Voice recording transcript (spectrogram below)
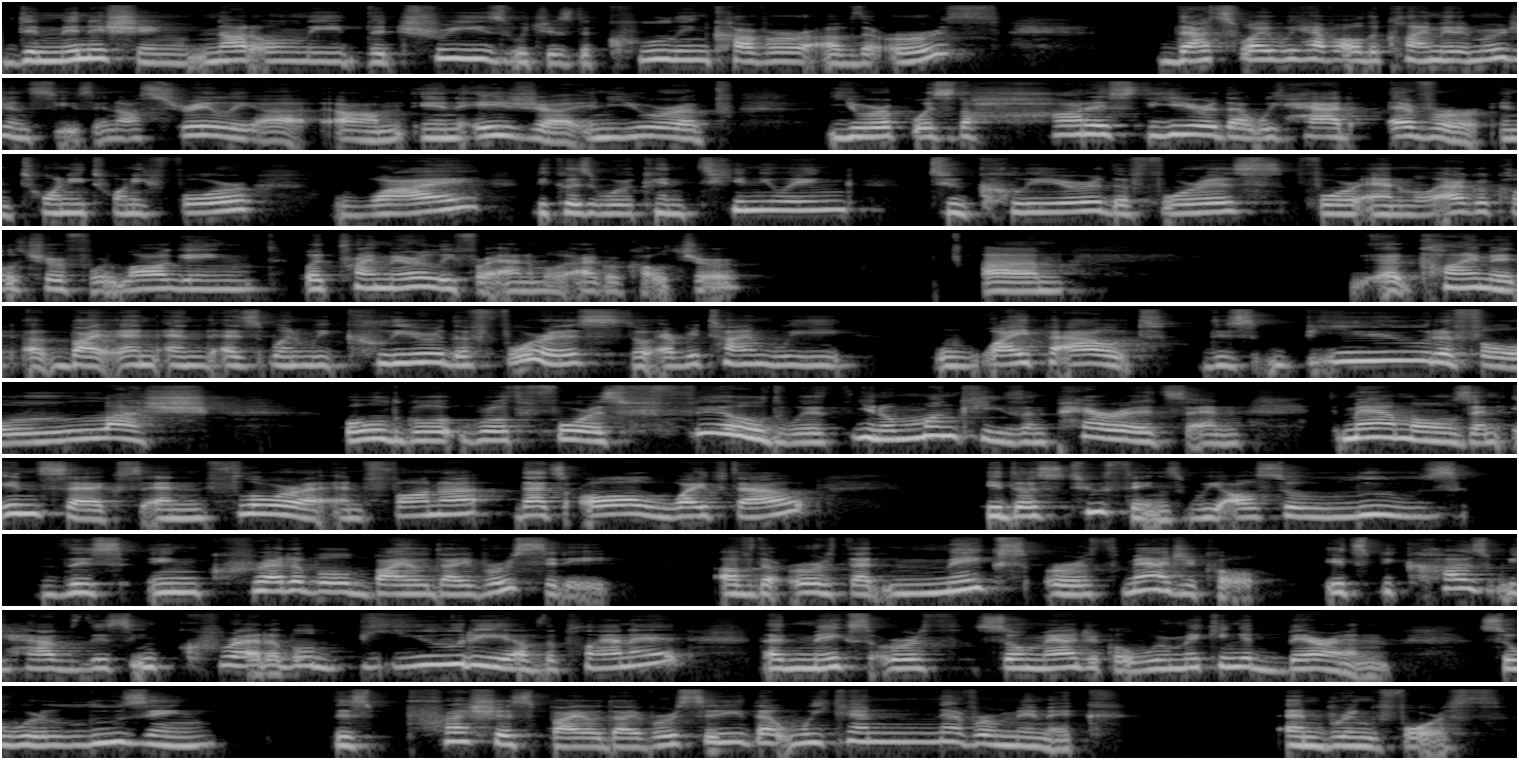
diminishing not only the trees, which is the cooling cover of the earth. That's why we have all the climate emergencies in Australia, um, in Asia, in Europe. Europe was the hottest year that we had ever in 2024. Why? Because we're continuing to clear the forests for animal agriculture, for logging, but primarily for animal agriculture. Um, uh, climate uh, by and and as when we clear the forest so every time we wipe out this beautiful lush old growth forest filled with you know monkeys and parrots and mammals and insects and flora and fauna. That's all wiped out. It does two things. We also lose this incredible biodiversity of the earth that makes earth magical. It's because we have this incredible beauty of the planet that makes earth so magical. We're making it barren. So we're losing this precious biodiversity that we can never mimic and bring forth.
